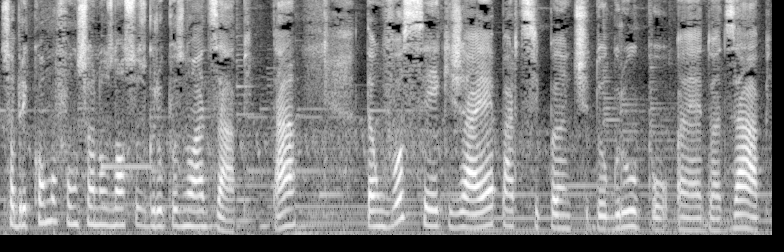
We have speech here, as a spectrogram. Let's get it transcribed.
sobre como funcionam os nossos grupos no WhatsApp, tá? Então, você que já é participante do grupo é, do WhatsApp,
